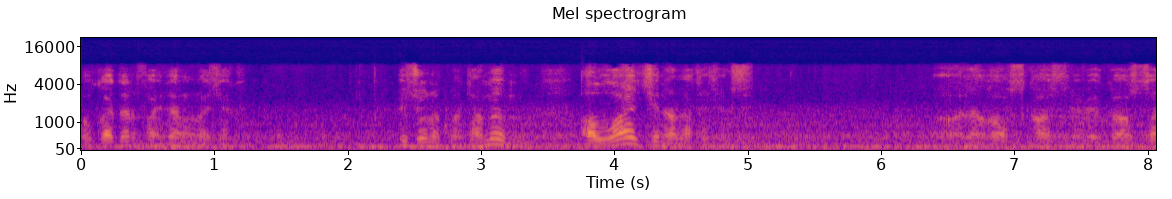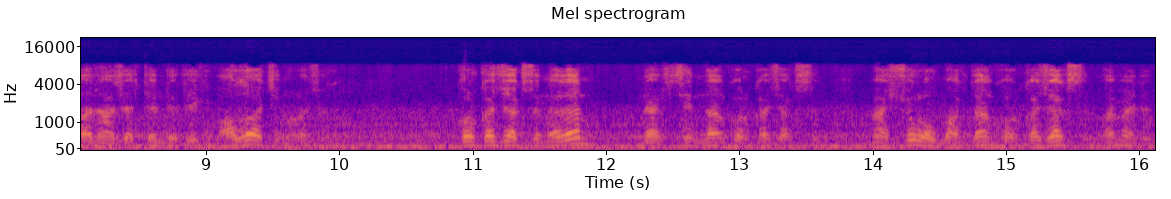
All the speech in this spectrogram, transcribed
o kadar faydan olacak. Hiç unutma tamam mı? Allah için anlatacaksın. Ana Gavs Kasri ve Gavs Salih Hazretleri'nin dediği gibi Allah için olacak. Korkacaksın. Neden? Nefsinden korkacaksın. Meşhur olmaktan korkacaksın Mehmet'im.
